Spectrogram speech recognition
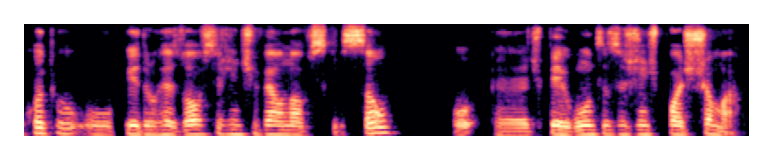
Enquanto o Pedro resolve, se a gente tiver uma nova inscrição é, de perguntas, a gente pode chamar.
